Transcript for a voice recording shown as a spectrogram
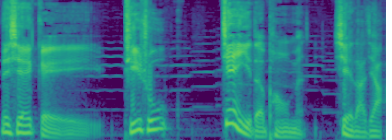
那些给提出建议的朋友们，谢谢大家。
